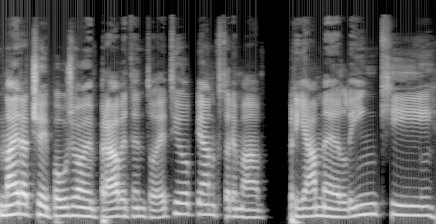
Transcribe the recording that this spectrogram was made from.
Najradšej používame práve tento Ethiopian, ktoré má priame linky,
